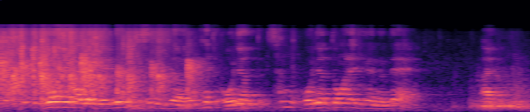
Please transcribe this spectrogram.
이거에 관련돼 있는 기술 지정을 해 5년 3, 5년 동안 해주겠는데 아니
